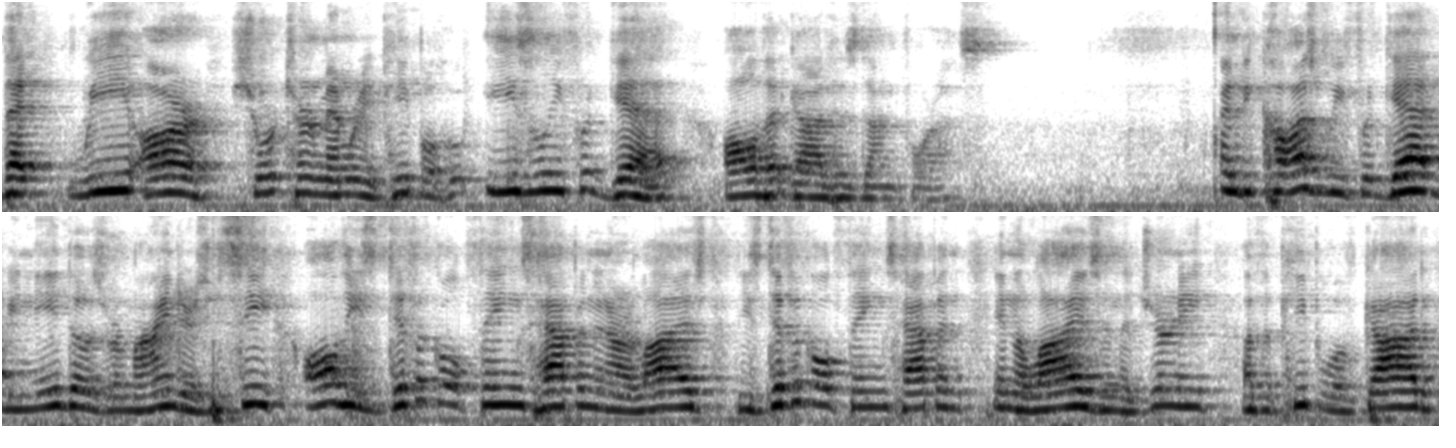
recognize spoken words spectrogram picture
that we are short term memory people who easily forget all that God has done for us. And because we forget, we need those reminders. You see, all these difficult things happen in our lives. These difficult things happen in the lives and the journey of the people of God,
